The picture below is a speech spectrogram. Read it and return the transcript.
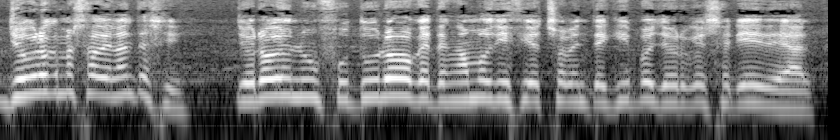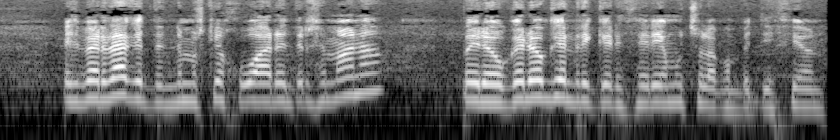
Yo creo que más adelante sí. Yo creo que en un futuro que tengamos 18 o 20 equipos, yo creo que sería ideal. Es verdad que tendremos que jugar entre semana, pero creo que enriquecería mucho la competición.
